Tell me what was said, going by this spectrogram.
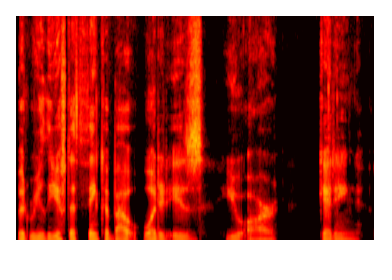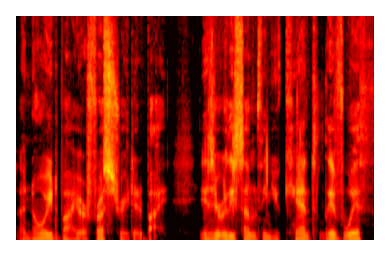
but really you have to think about what it is you are getting annoyed by or frustrated by? Is it really something you can't live with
